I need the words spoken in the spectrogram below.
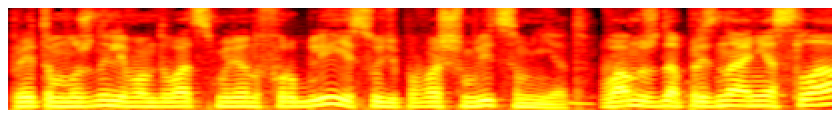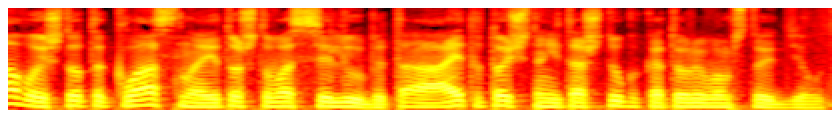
При этом нужны ли вам 20 миллионов рублей, судя по вашим лицам, нет. Вам нужно признание славы и что-то классное, и то, что вас все любят. А это точно не та штука, которую вам стоит делать.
